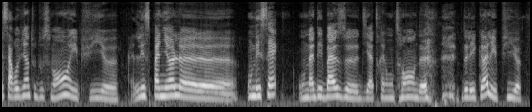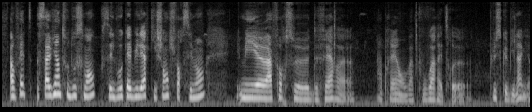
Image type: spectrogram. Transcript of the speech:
Ça revient tout doucement. Et puis euh, l'espagnol, on essaie. On a des bases d'il y a très longtemps de, de l'école. Et puis en fait, ça vient tout doucement. C'est le vocabulaire qui change forcément. Mais à force de faire, après, on va pouvoir être plus que bilingue.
